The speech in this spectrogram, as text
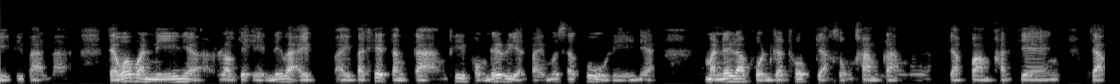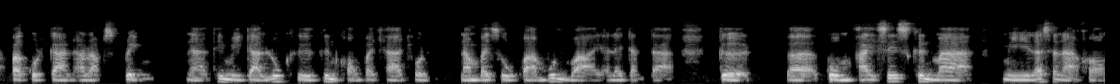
ดีตที่ผ่านมา แต่ว่าวันนี้เนี่ยเราจะเห็นได้ว่าไอ้ไอประเทศต่างๆ ที่ผมได้เรียนไปเมื่อสักครู่นี้เนี่ยมันได้รับผลกระทบจากสงครามกลางเมือง จากความขัดแย้ง จากปรากฏการณ์อาหรับสปริง นะที่มีการลุกคือขึ้นของประชาชนนำไปสู่ความวุ่นวายอะไรต่างๆ เกิดกลุ่มไอซิสขึ้นมา มีลักษณะของ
